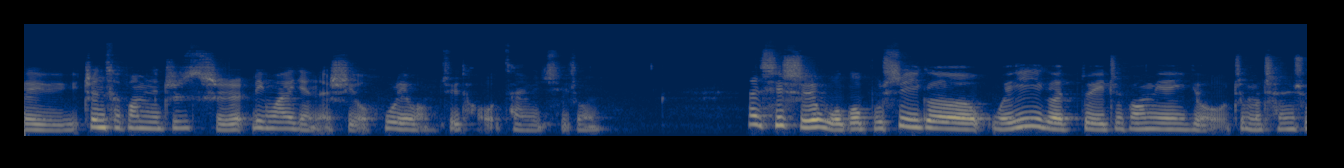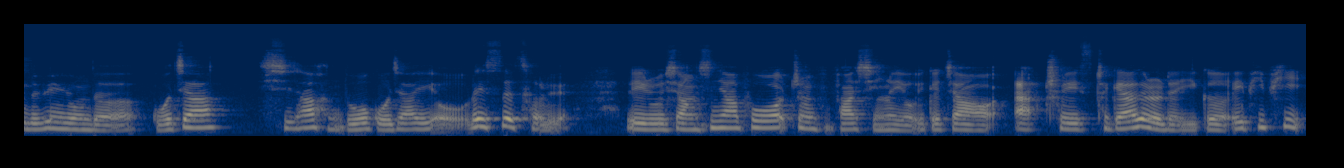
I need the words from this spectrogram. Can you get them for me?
给予政策方面的支持，另外一点呢是有互联网巨头参与其中。那其实我国不是一个唯一一个对这方面有这么成熟的运用的国家，其他很多国家也有类似的策略。例如像新加坡政府发行了有一个叫 ActTrace Together 的一个 APP，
